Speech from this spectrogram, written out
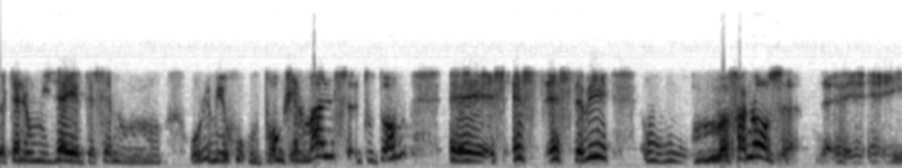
que tenen una idea que sem una mica un poc germans, tothom, eh, és, és, també mafanosa i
